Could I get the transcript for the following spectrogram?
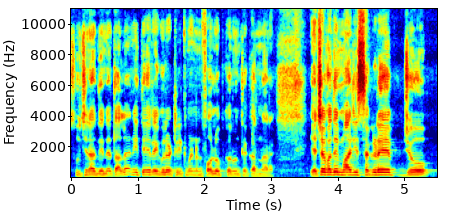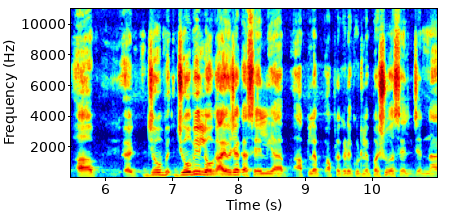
सूचना देण्यात आल्या आणि ते रेग्युलर ट्रीटमेंट आणि फॉलोअप करून ते करणार आहे. याच्यामध्ये माझी सगळे जो जो जो भी लोक आयोजक असेल या आपलं आपल्याकडे कुठले पशु असेल ज्यांना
